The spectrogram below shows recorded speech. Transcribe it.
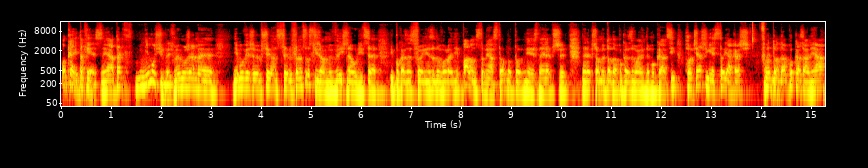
okej, okay, tak jest, nie? a tak nie musi być. My możemy nie mówię, żeby przyjąć styl francuski, że mamy wyjść na ulicę i pokazać swoje niezadowolenie paląc to miasto, bo to nie jest najlepszy, najlepsza metoda pokazywania demokracji, chociaż jest to jakaś metoda pokazania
